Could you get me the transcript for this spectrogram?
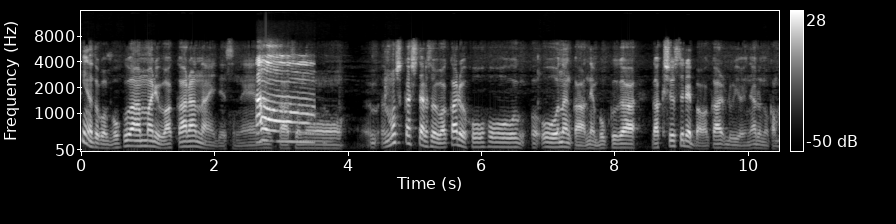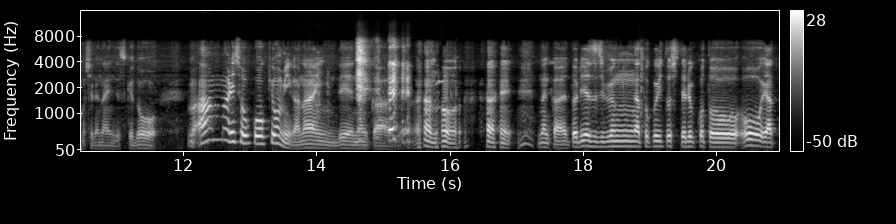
直なところ僕はあんまりわからないですね。なんかその、もしかしたらそれ分かる方法をなんかね、僕が学習すれば分かるようになるのかもしれないんですけど、あんまりそこ興味がないんで、なんか、あの、はい。なんか、とりあえず自分が得意としてることをやっ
